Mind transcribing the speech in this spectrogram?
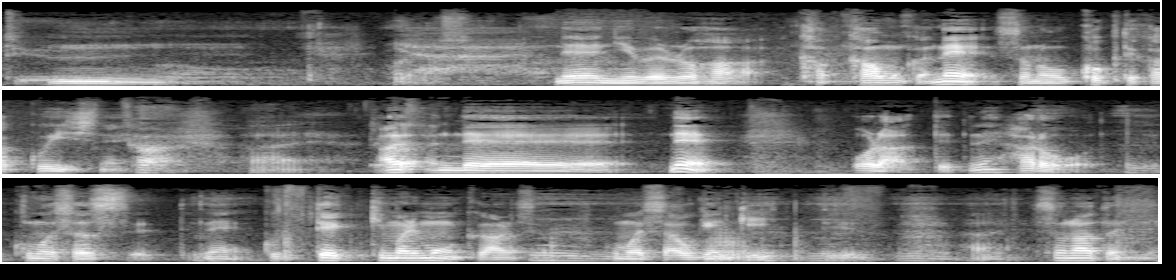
ていう、うん。いやーねニエブラ・ロハか顔もかねその濃くてかっこいいしね、ははい、あれでね「Hola」って言ってね「Hello」「Cómo estás」ってねこうって決まり文句があるんですよ。うん「Cómo estás お元気?」っていう、はい、その後にね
